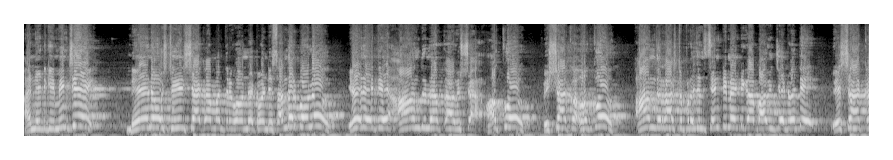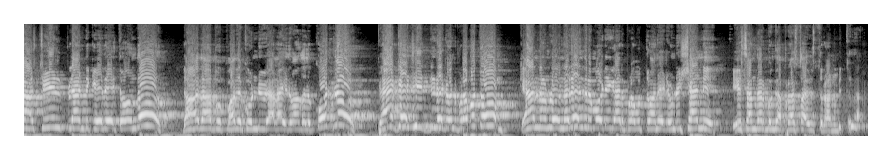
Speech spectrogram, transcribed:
అన్నిటికీ మించి నేను స్టీల్ శాఖ మంత్రిగా ఉన్నటువంటి సందర్భంలో ఏదైతే ఆంధ్రుల యొక్క విశా హక్కు విశాఖ హక్కు ఆంధ్ర రాష్ట్ర ప్రజలు సెంటిమెంట్గా భావించేటువంటి విశాఖ స్టీల్ ప్లాంట్కి ఏదైతే ఉందో దాదాపు పదకొండు వేల ఐదు వందల కోట్లు ప్యాకేజీ ఇచ్చినటువంటి ప్రభుత్వం కేంద్రంలో నరేంద్ర మోడీ గారి ప్రభుత్వం అనేటువంటి విషయాన్ని ఈ సందర్భంగా ప్రస్తావిస్తున్నాను మిత్రులారు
